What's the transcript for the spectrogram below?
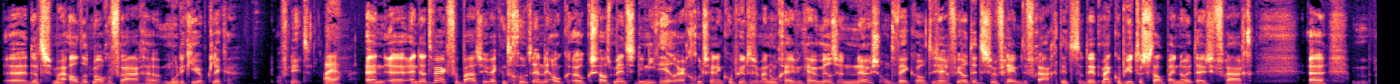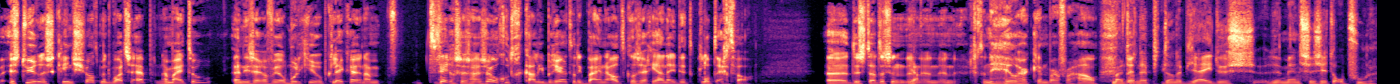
eh, dat ze mij altijd mogen vragen: moet ik hierop klikken? Of niet? Ah ja. En, eh, en dat werkt verbazingwekkend goed. En ook, ook zelfs mensen die niet heel erg goed zijn in computers in mijn omgeving, hebben inmiddels een neus ontwikkeld. Die zeggen van, joh, dit is een vreemde vraag. Dit, dit, mijn computer stelt mij nooit deze vraag. Eh sturen een screenshot met WhatsApp naar mij toe. En die zeggen van, joh, moet ik hierop klikken? En dan tegen ze zijn zo goed gecalibreerd dat ik bijna altijd kan zeggen, ja, nee, dit klopt echt wel. Eh, dus dat is een, Ja. een, een, echt een heel herkenbaar verhaal. Maar dan heb, dan heb jij dus de mensen zitten opvoeden.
